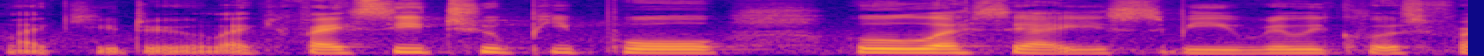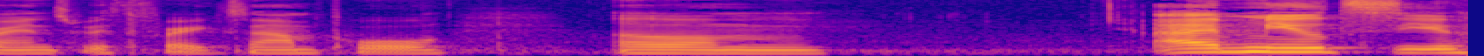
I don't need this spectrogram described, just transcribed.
like you do. Like if I see two people who, let's say, I used to be really close friends with, for example, um, I mute you.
